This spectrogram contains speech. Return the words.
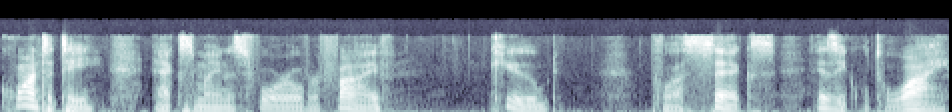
quantity x minus 4 over 5 cubed plus 6 is equal to y.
